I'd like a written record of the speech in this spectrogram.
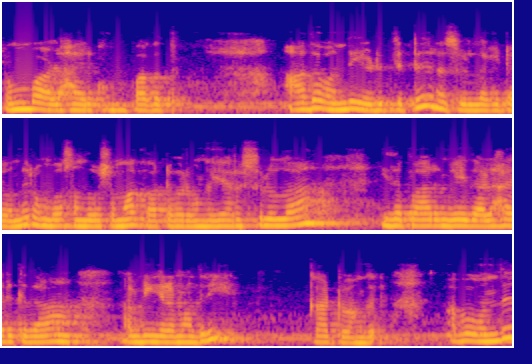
ரொம்ப அழகாக இருக்கும் பார்க்கறது அதை வந்து எடுத்துட்டு ரசூல்லா கிட்ட வந்து ரொம்ப சந்தோஷமாக காட்ட வருவாங்க. யார் ரசூலுல்லா இதை பாருங்க இது அழகாக இருக்குதா? அப்படிங்கிற மாதிரி காட்டுவாங்க. அப்போ வந்து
